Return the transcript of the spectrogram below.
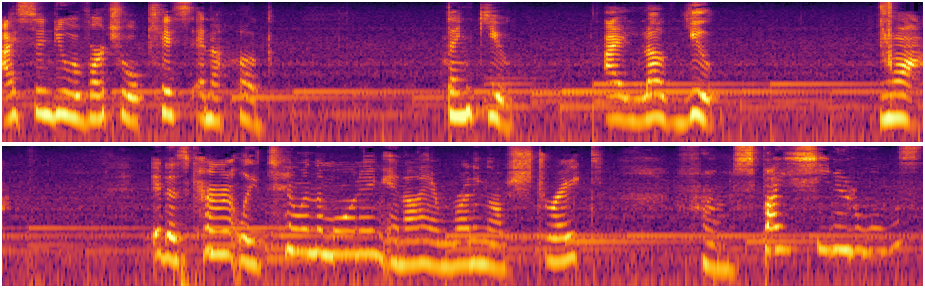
I send you a virtual kiss and a hug. Thank you. I love you. Mwah. It is currently 2 in the morning and I am running off straight from spicy noodles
